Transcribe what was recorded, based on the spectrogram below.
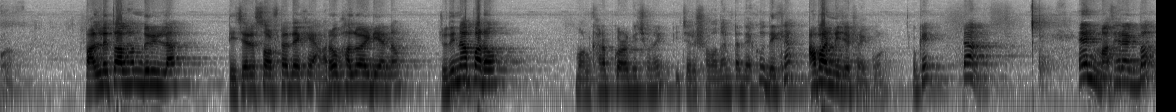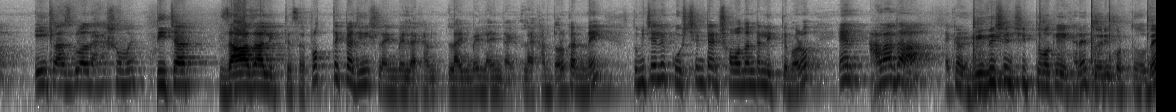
করো। পারলে তো আলহামদুলিল্লাহ টিচারের সলভটা দেখে আরও ভালো আইডিয়া নাও। যদি না পারো, মন খারাপ করার কিছু নেই টিচারের সমাধানটা দেখো, দেখে আবার নিজে ট্রাই করো। ওকে ডান অ্যান্ড মাথায় রাখবা এই ক্লাসগুলো দেখার সময় টিচার যা যা লিখতেছে, প্রত্যেকটা জিনিস লাইন বাই লেখা লাইন বাই লাইন লেখার দরকার নেই। তুমি চাইলে কোশ্চেনটা সমাধানটা লিখতে পারো। অ্যান্ড আলাদা একটা রিভিশন শিট তোমাকে এখানে তৈরি করতে হবে।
